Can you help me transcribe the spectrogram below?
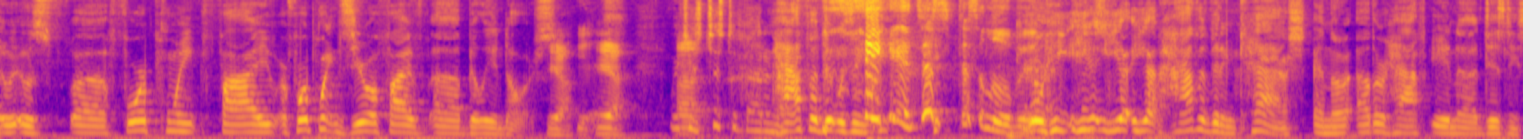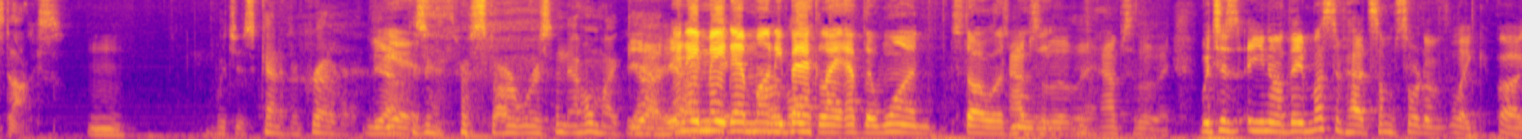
uh, like- it was uh, four point five or four point zero five uh, billion dollars. Yeah, Yes. yeah. Which is just about enough. half of it was in. yeah, just just a little bit. well, he, he, he, got, he got half of it in cash and the other half in uh, Disney stocks. Which is kind of incredible. Yeah. Yeah. Because you throw Star Wars in there. Oh my god. Yeah, yeah. and they made that money Marvel. back like after one Star Wars movie. Absolutely, absolutely. Which is, you know, they must have had some sort of like uh,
